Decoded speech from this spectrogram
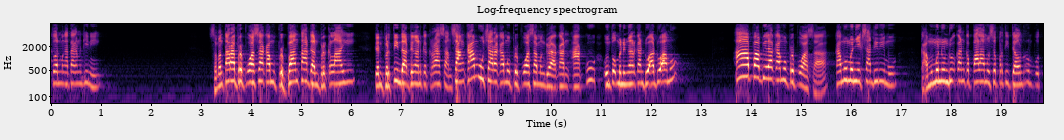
Tuhan mengatakan gini, Sementara berpuasa kamu berbantah dan berkelahi dan bertindak dengan kekerasan. Sang kamu cara kamu berpuasa menggerakkan aku untuk mendengarkan doa-doamu? Apabila kamu berpuasa, kamu menyiksa dirimu kamu menundukkan kepalamu seperti daun rumput.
